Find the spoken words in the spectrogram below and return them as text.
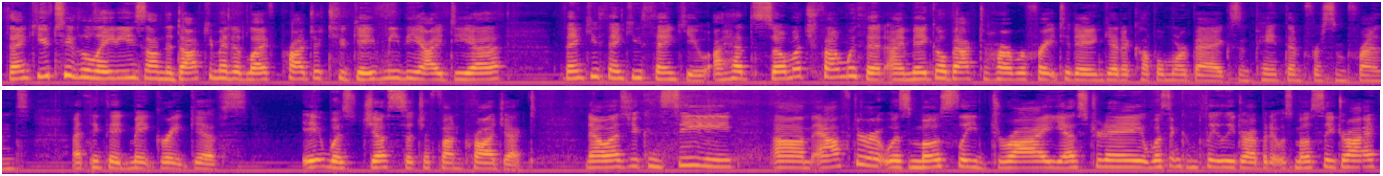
Thank you to the ladies on the Documented Life project who gave me the idea. Thank you, thank you, thank you. I had so much fun with it. I may go back to Harbor Freight today and get a couple more bags and paint them for some friends. I think they'd make great gifts. It was just such a fun project. Now as you can see, um, after it was mostly dry yesterday, it wasn't completely dry, but it was mostly dry,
